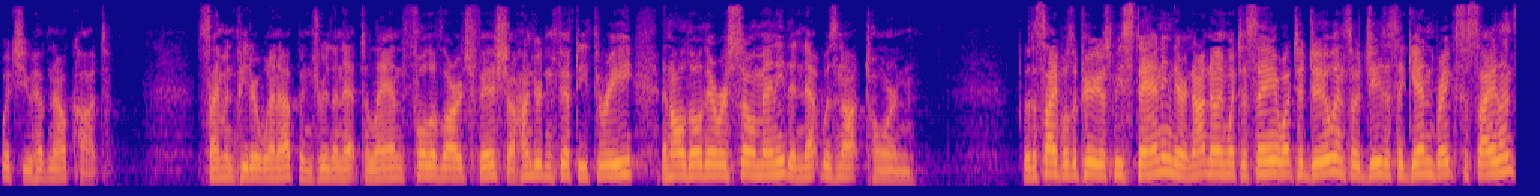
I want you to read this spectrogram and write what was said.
which you have now caught. Simon Peter went up and drew the net to land full of large fish, 153, and although there were so many, the net was not torn. The disciples appear to be standing there, not knowing what to say or what to do, and so Jesus again breaks the silence.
